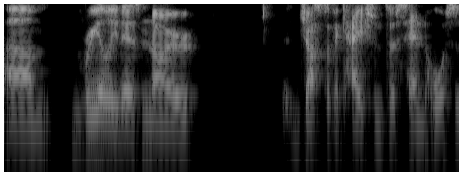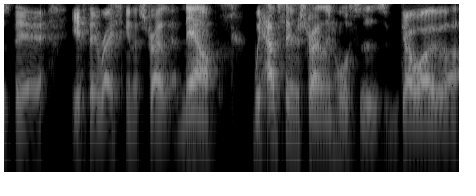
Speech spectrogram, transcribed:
um, really, there's no justification to send horses there if they're racing in Australia. Now, we have seen Australian horses go over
